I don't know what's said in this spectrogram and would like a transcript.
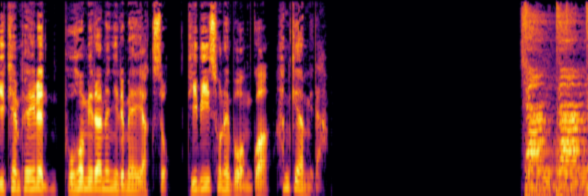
이 캠페인은 보험이라는 이름의 약속, DB손해보험과 함께합니다. 잠깐만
